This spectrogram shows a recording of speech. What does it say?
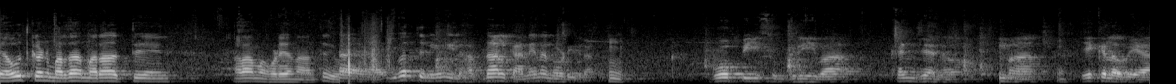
ಏ ಔತ್ಕೊಂಡು ಮರದ ಮರ ಹತ್ತಿ ಆರಾಮಾಗಿ ಹೊಡೆಯೋಣ ಅಂತ ಇವ್- ಇವತ್ತು ನೀವು ಇಲ್ಲಿ ಹದಿನಾಲ್ಕು ಆನೆನ ನೋಡಿದ್ರ ಗೋಪಿ ಸುಗ್ರೀವ ಖಂಜನ ಏಕಲವ್ಯ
